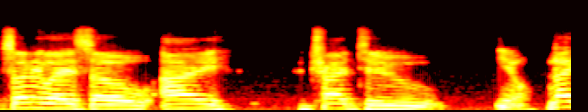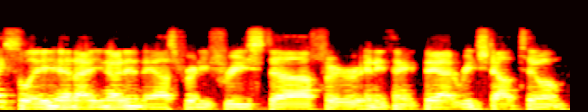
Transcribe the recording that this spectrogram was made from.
So anyway, so I tried to, you know, nicely, and I, you know, I didn't ask for any free stuff or anything like that. I reached out to them,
